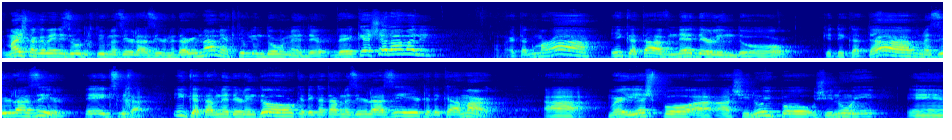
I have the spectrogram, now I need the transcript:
מה יש לגבי נזירות לכתיב נזיר להזיר? נדרים נמי, הכתיב לנדור נדר, והיקש למה לי? אומרת הגמרא, היא כתב נדר לנדור, כדי כתב נזיר להזיר. אה, סליחה, היא כתב נדר לנדור, כדי כתב נזיר להזיר, כדי כאמר. אה, אומר, יש פה, השינוי פה הוא שינוי, אה,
